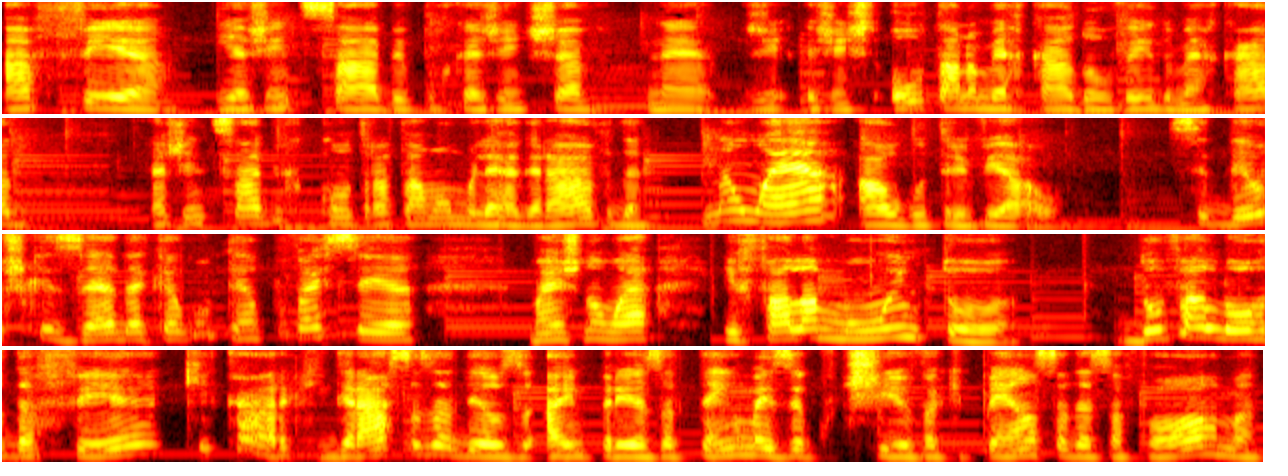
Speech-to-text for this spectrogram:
a fé, e a gente sabe, porque a gente já, né, a gente ou está no mercado ou veio do mercado, a gente sabe que contratar uma mulher grávida não é algo trivial. Se Deus quiser, daqui a algum tempo vai ser. Mas não é. E fala muito do valor da fé, que, cara, que graças a Deus a empresa tem uma executiva que pensa dessa forma,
